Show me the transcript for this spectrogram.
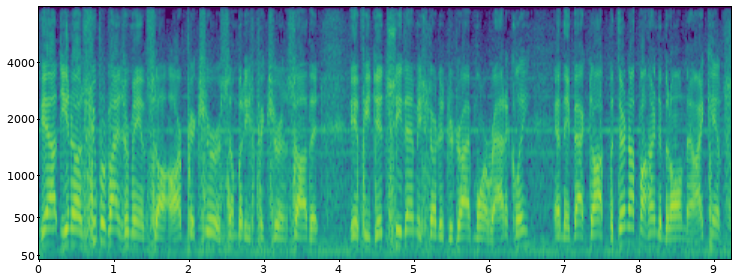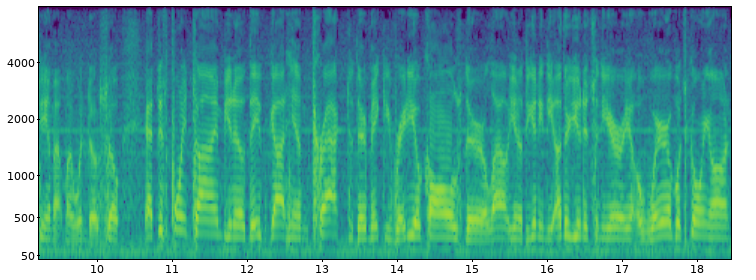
Yeah, you know, a supervisor may have saw our picture or somebody's picture and saw that if he did see them, he started to drive more erratically and they backed off, but they're not behind him at all now. I can't see him at my window. So at this point in time, you know, they've got him tracked. They're making radio calls. They're allow, you know, they're getting the other units in the area aware of what's going on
